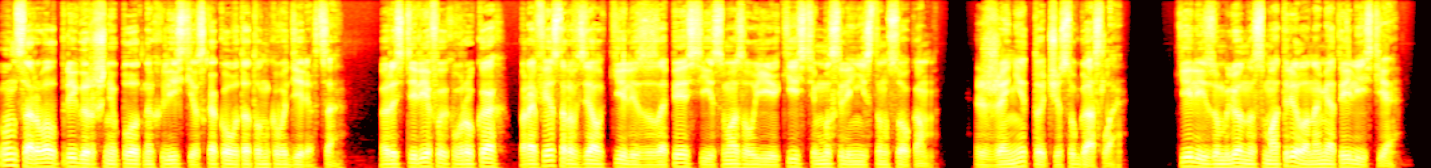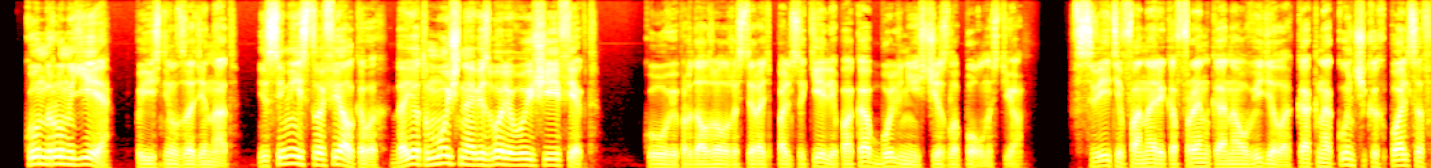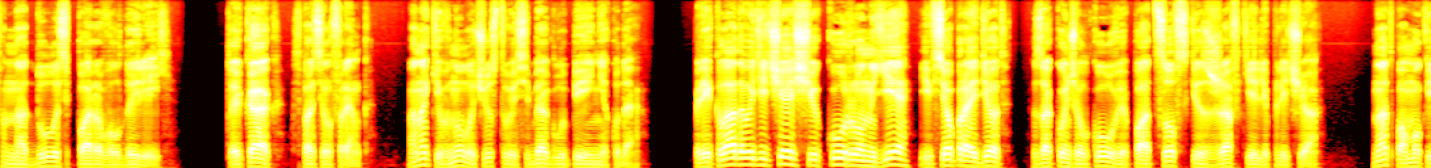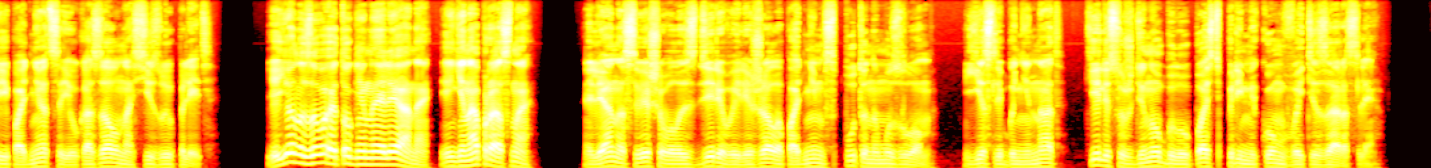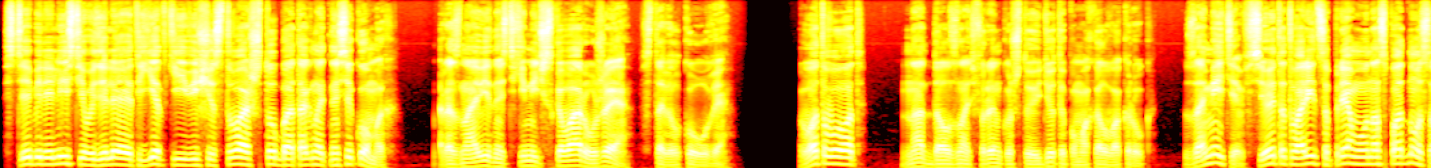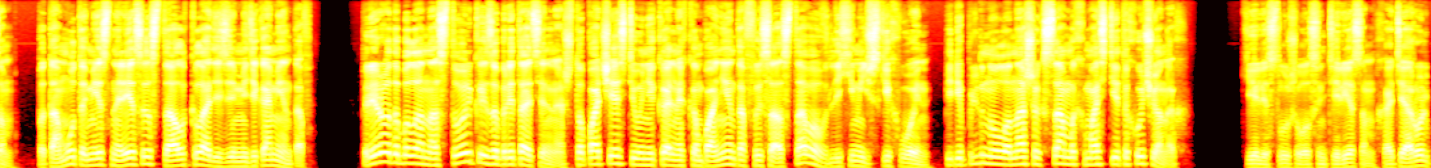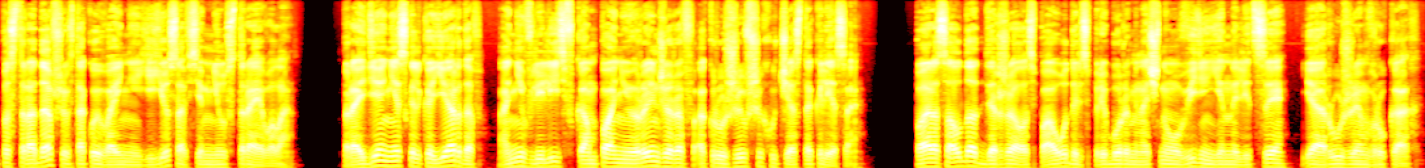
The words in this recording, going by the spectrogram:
Он сорвал пригоршню плотных листьев с какого-то тонкого деревца. Растерев их в руках, профессор взял Келли за запястье и смазал ее кисть маслянистым соком. Жжение тотчас угасло. Келли изумленно смотрела на мятые листья. «Кунрун-Е», — пояснил сзади Над, — «из семейства фиалковых, дает мощный обезболивающий эффект». Коуви продолжал растирать пальцы Келли, пока боль не исчезла полностью. В свете фонарика Фрэнка она увидела, как на кончиках пальцев надулась пара волдырей. «Ты как?» — спросил Фрэнк. Она кивнула, чувствуя себя глупее некуда. «Прикладывайте чаще курун-е, и все пройдет», — закончил Коуви, по-отцовски сжав Келли плечо. Над помог ей подняться и указал на сизую плеть. «Ее называют огненная лиана, и не напрасно». Лиана свешивалась с дерева и лежала под ним спутанным узлом. Если бы не Над, Келли суждено было упасть прямиком в эти заросли. Стебели листья выделяют едкие вещества, чтобы отогнать насекомых. Разновидность химического оружия», — вставил Коуви. «Вот-вот», — Над дал знать Фрэнку, что идет, и помахал вокруг. «Заметьте, все это творится прямо у нас под носом, потому-то местный лес и стал кладезем медикаментов. Природа была настолько изобретательна, что по части уникальных компонентов и составов для химических войн переплюнула наших самых маститых ученых». Келли слушала с интересом, хотя роль пострадавшей в такой войне ее совсем не устраивала. Пройдя несколько ярдов, они влились в компанию рейнджеров, окруживших участок леса. Пара солдат держалась поодаль с приборами ночного видения на лице и оружием в руках.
